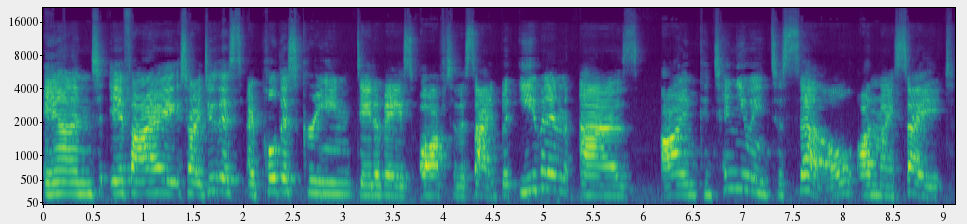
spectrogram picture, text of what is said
And if I, so I do this, I pull this green database off to the side, but even as I'm continuing to sell on my site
